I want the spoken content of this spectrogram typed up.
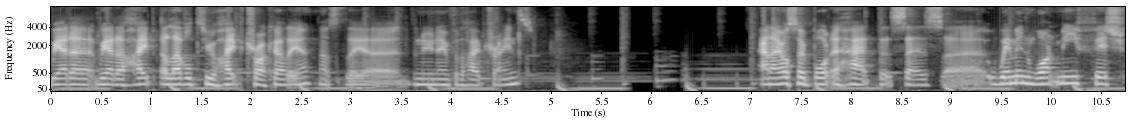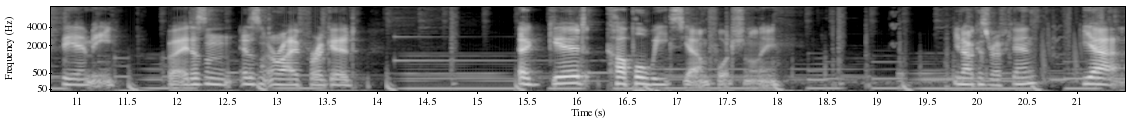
We had a we had a hype a level two hype truck earlier. That's the uh, the new name for the hype trains. And I also bought a hat that says uh, "Women want me, fish fear me," but it doesn't it doesn't arrive for a good a good couple weeks yet, unfortunately. You know, because Rifkin, yeah.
